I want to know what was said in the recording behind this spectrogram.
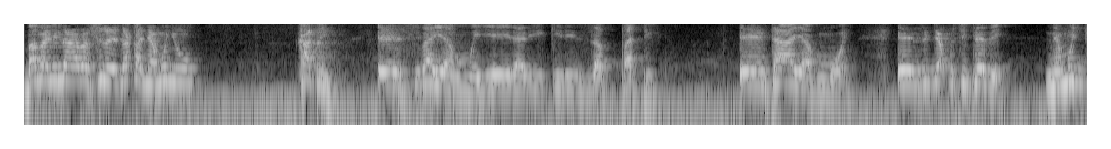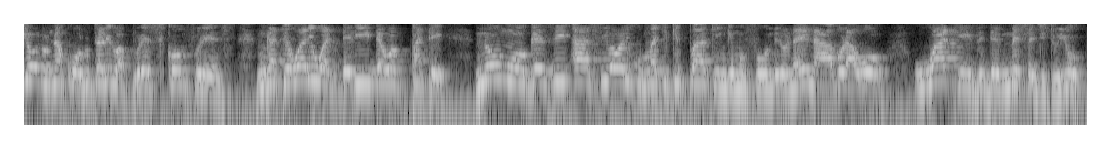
Bamanyi n'abasibe nga kanyamunyu. Kati ensiba yammwe yeeraliikiriza pati enta yammwe enzija ku kitebe. Ne mujja olunaku olutali lwa press conference nga tewali wadde liida wa pate n'omwogezi asiiba wali ku magic parking mu fumbiro naye n'abulawo. What is the message to you?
